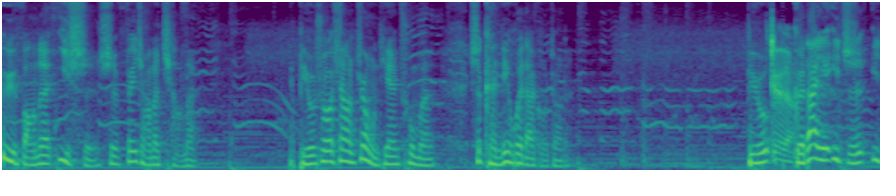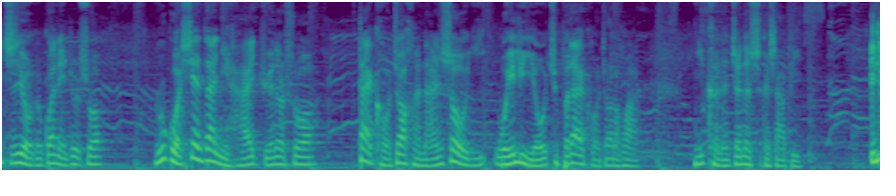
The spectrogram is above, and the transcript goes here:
预防的意识是非常的强的。比如说像这种天出门是肯定会戴口罩的。比如葛大爷一直一直有个观点，就是说，如果现在你还觉得说戴口罩很难受以为理由去不戴口罩的话，你可能真的是个傻逼。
